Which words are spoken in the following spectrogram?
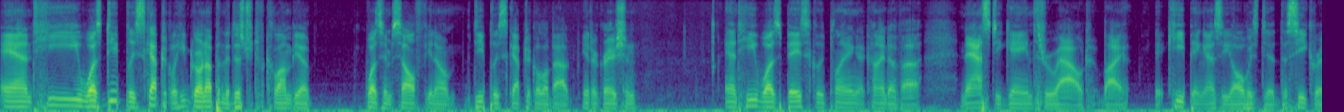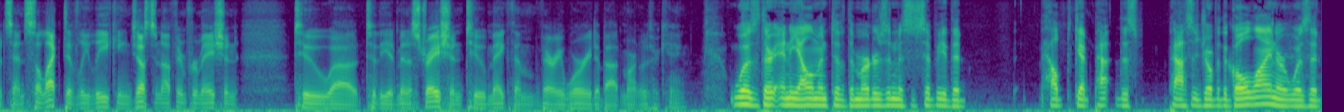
And he was deeply skeptical. He'd grown up in the District of Columbia, was himself, you know, deeply skeptical about integration. And he was basically playing a kind of a nasty game throughout by keeping, as he always did, the secrets and selectively leaking just enough information to uh, to the administration to make them very worried about Martin Luther King. Was there any element of the murders in Mississippi that helped get pa- this passage over the goal line, or was it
